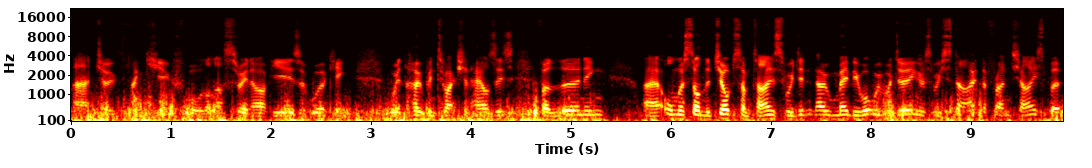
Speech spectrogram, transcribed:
And Joe, thank you for the last three and a half years of working with Hope into Action Houses, for learning uh, almost on the job sometimes. We didn't know maybe what we were doing as we started the franchise, but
